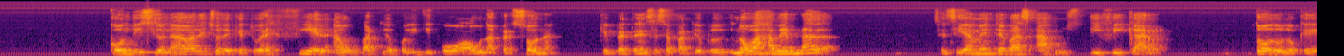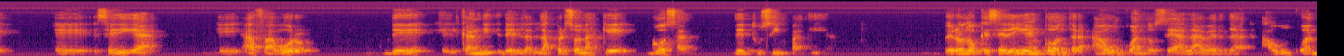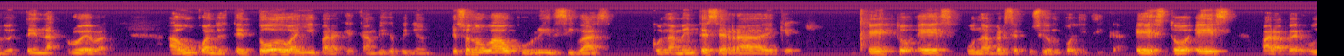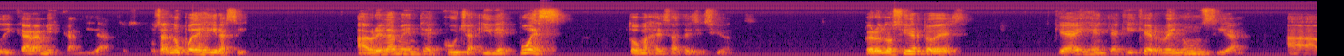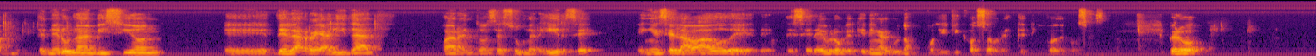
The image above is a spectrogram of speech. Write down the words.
condicionado al hecho de que tú eres fiel a un partido político o a una persona que pertenece a ese partido político, no vas a ver nada. Sencillamente vas a justificar todo lo que eh, se diga eh, a favor de, de las personas que gozan de tu simpatía. Pero lo que se diga en contra, aun cuando sea la verdad, aun cuando esté en las pruebas, aun cuando esté todo allí para que cambies de opinión, eso no va a ocurrir si vas con la mente cerrada de que esto es una persecución política, esto es para perjudicar a mis candidatos. O sea, no puedes ir así. Abre la mente, escucha y después tomas esas decisiones. Pero lo cierto es que hay gente aquí que renuncia a tener una visión eh, de la realidad para entonces sumergirse en ese lavado de, cerebro que tienen algunos políticos sobre este tipo de cosas. Pero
